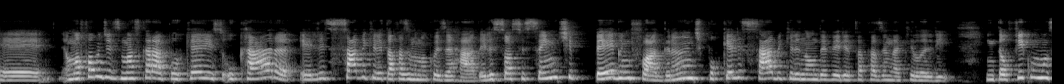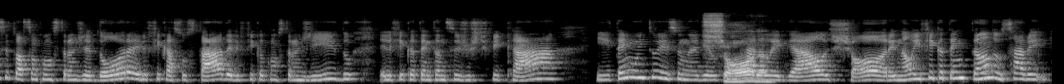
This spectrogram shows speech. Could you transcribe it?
É, é uma forma de desmascarar, porque é isso. O cara, ele sabe que ele tá fazendo uma coisa errada. Ele só se sente pego em flagrante porque ele sabe que ele não deveria estar tá fazendo aquilo ali. Então fica uma situação constrangedora, ele fica assustado, ele fica constrangido, ele fica tentando se justificar. E tem muito isso, né? De eu sou um cara legal, chora e não, e fica tentando, sabe,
